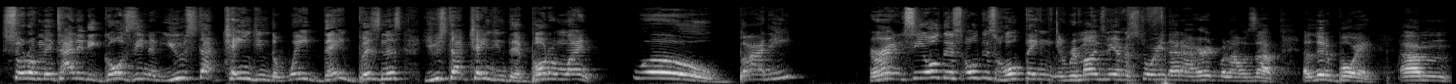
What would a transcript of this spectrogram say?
sort of mentality goes in and you start changing the way they business, you start changing their bottom line? Whoa, buddy. All right, see all this, all this whole thing. It reminds me of a story that I heard when I was uh, a little boy. Um,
